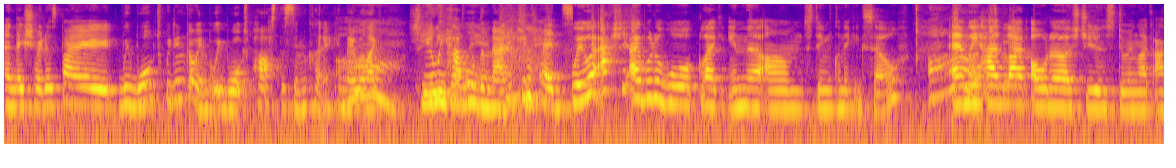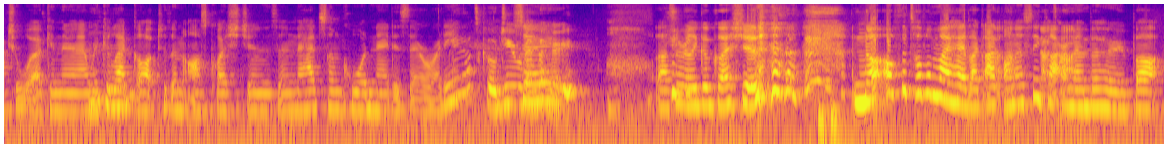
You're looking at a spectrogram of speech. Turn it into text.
And they showed us by, we walked, we didn't go in, but we walked past the sim clinic and they were like, Oh, here we have all the in." mannequin heads. We were actually able to walk like in the um, STEAM clinic itself, Oh, and we had good. like older students doing like actual work in there, and we could like Mhm. go up to them, ask questions, and they had some coordinators there already. Yeah, that's cool. Do you So- remember who? Oh, That's a really good question. Not off the top of my head, like I honestly that's can't remember who, but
